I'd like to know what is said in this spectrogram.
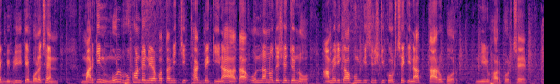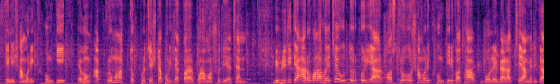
এক বিবৃতিতে বলেছেন, মার্কিন মূল ভূখণ্ডের নিরাপত্তা নিশ্চিত থাকবে কি না তা অন্যান্য দেশের জন্য আমেরিকা হুমকি সৃষ্টি করছে কিনা তার উপর নির্ভর করছে। তিনি সামরিক হুমকি এবং আক্রমণাত্মক প্রচেষ্টা পরিত্যাগ করার পরামর্শ দিয়েছেন। বিবৃতিতে আরও বলা হয়েছে, উত্তর কোরিয়ার অস্ত্র ও সামরিক হুমকির কথা বলে বেড়াচ্ছে আমেরিকা,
